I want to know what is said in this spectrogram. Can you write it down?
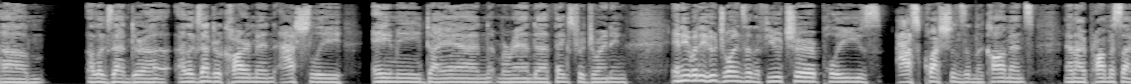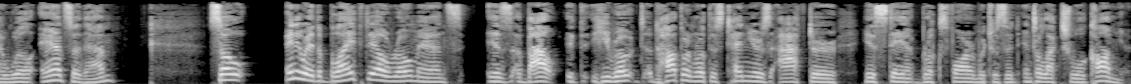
Um, Alexandra, Carmen, Ashley, Amy, Diane, Miranda, thanks for joining. Anybody who joins in the future, please ask questions in the comments and I promise I will answer them. So anyway, the Blithedale romance is about it, he wrote Hawthorne wrote this 10 years after his stay at Brooks Farm, which was an intellectual commune.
